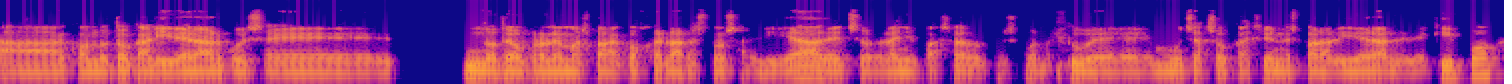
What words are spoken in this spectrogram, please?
Uh, cuando toca liderar, pues no tengo problemas para coger la responsabilidad. De hecho, el año pasado, pues bueno, tuve muchas ocasiones para liderar el equipo.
